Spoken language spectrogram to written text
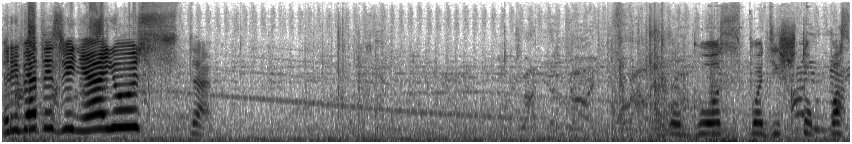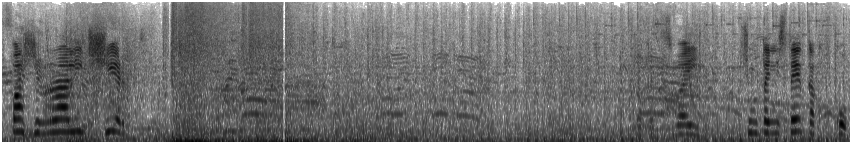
Ребята, извиняюсь. Так. О, господи, чтоб вас пожрали черти. Так, это свои. Почему-то они стоят как вкопы.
